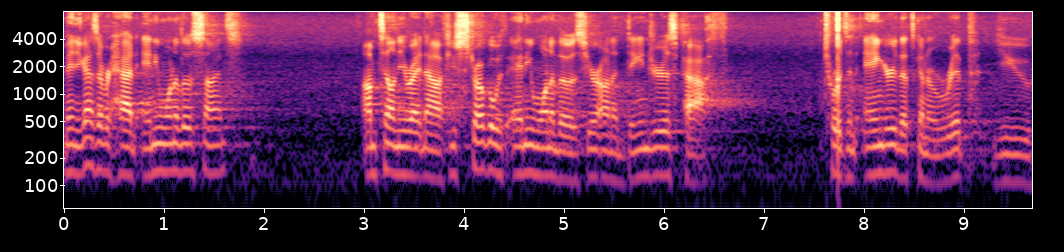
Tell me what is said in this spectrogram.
Man, you guys ever had any one of those signs? I'm telling you right now, if you struggle with any one of those, you're on a dangerous path towards an anger that's going to rip you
